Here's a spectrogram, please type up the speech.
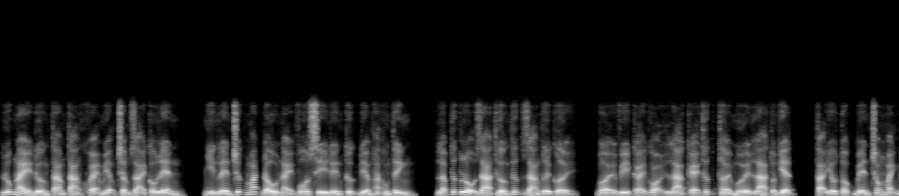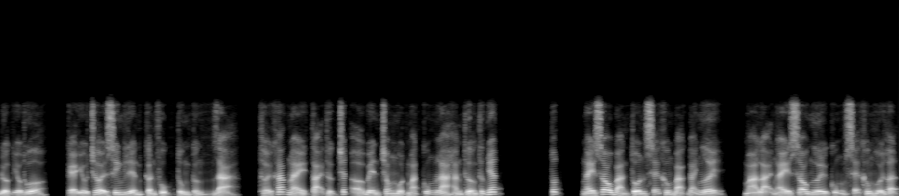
lúc này đường tam táng khỏe miệng chậm rãi câu lên, nhìn lên trước mắt đầu này vô sỉ đến cực điểm hắc hùng tinh, lập tức lộ ra thưởng thức dáng tươi cười, bởi vì cái gọi là kẻ thức thời mới là tuấn kiệt, tại yêu tộc bên trong mạnh được yếu thua, kẻ yếu trời sinh liền cần phục tùng từng giả, thời khắc này tại thực chất ở bên trong một mặt cũng là hắn thưởng thức nhất. Tốt, ngày sau bản tôn sẽ không bạc đãi ngươi, mà lại ngày sau ngươi cũng sẽ không hối hận.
